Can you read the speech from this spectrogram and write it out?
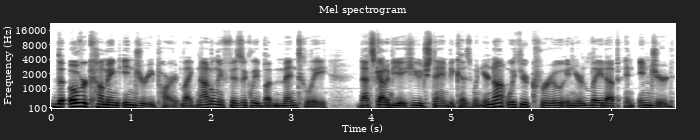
the overcoming injury part, like not only physically, but mentally, that's got to be a huge thing because when you're not with your crew and you're laid up and injured,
